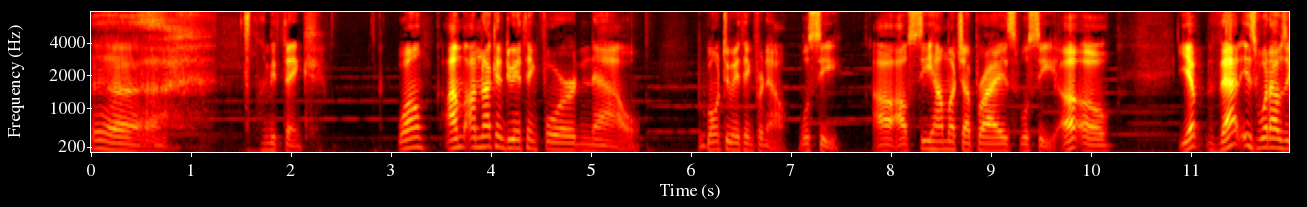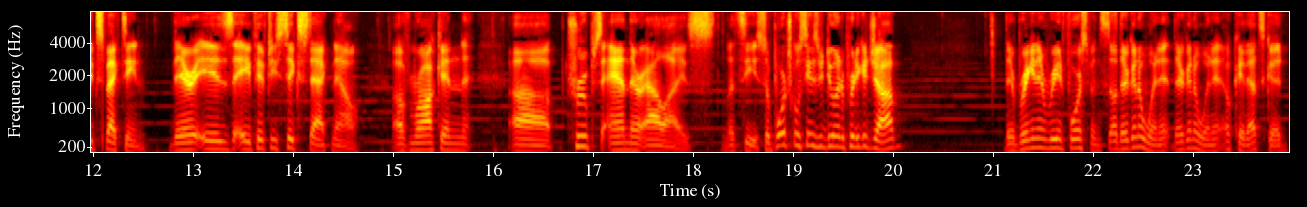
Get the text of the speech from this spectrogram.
Uh, let me think. Well, I'm, I'm not going to do anything for now. We won't do anything for now. We'll see. I'll, I'll see how much uprise. We'll see. Uh-oh. Yep, that is what I was expecting. There is a 56 stack now of Moroccan uh, troops and their allies. Let's see. So Portugal seems to be doing a pretty good job. They're bringing in reinforcements. So they're going to win it. They're going to win it. Okay, that's good.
